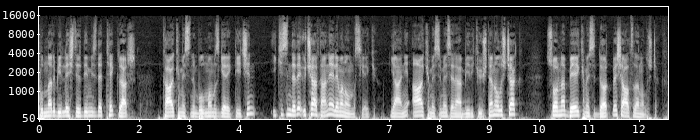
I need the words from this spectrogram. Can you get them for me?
bunları birleştirdiğimizde tekrar K kümesini bulmamız gerektiği için ikisinde de üçer tane eleman olması gerekiyor. Yani A kümesi mesela 1, 2, 3'ten oluşacak. Sonra B kümesi 4, 5, 6'dan oluşacak.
